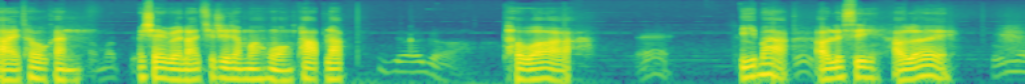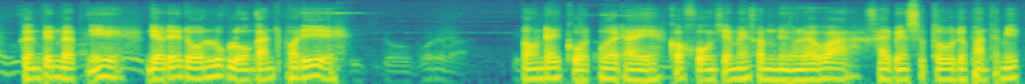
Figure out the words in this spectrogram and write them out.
ตายเท่ากัน ไม่ใช่เวลาที่จะมาห่วงภาพลักษณ์ทว่า ดีมาก เอาเลยสิ เอาเลย เกินเป็นแบบนี้ เดี๋ยวได้โดนลูกหลงกันพอดีลองได้โกรธเมื่อใดก็คงจะไม่คำนึงแล้วว่าใครเป็นศัตรูหรือพันธมิตร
